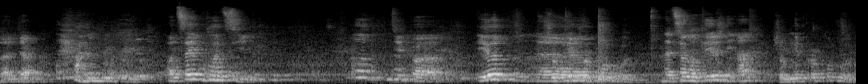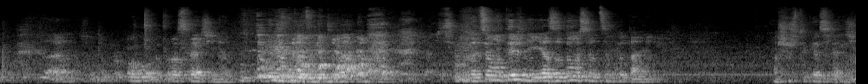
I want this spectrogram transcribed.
Да, дякую. Оце і була ціль. Ну, типа, і от Щоб не е, про погоду. на цьому тижні, а? Щоб не про погоду. Да, що то про погоду, про освячення. На цьому тижні я задумався над цим питанням. А що ж таке освячення?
